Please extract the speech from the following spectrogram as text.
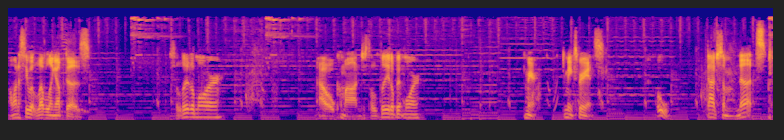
I want to see what leveling up does. Just a little more. Oh, come on, just a little bit more. Come here, give me experience. Oh, dodge some nuts.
